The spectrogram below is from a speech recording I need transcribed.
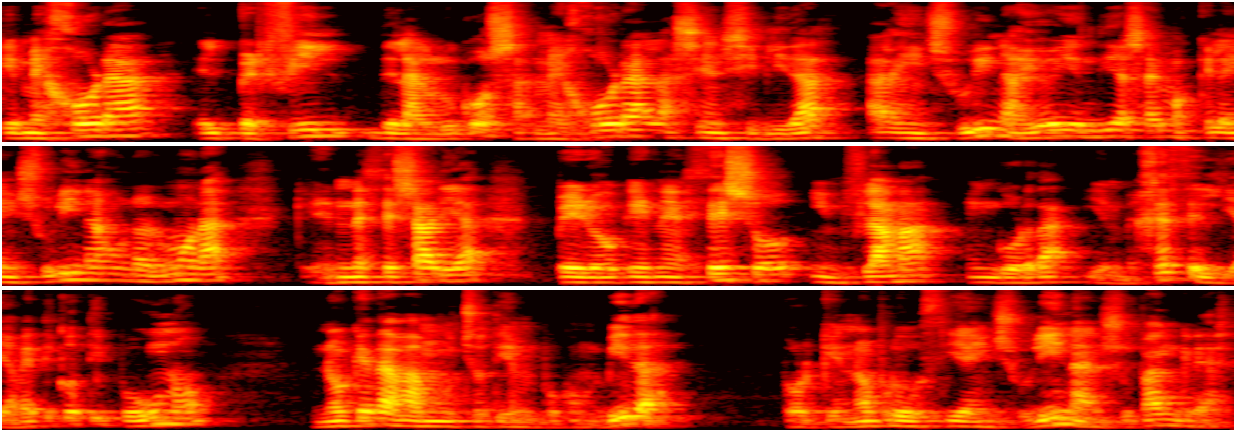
que mejora el perfil de la glucosa, mejora la sensibilidad a la insulina. Y hoy en día sabemos que la insulina es una hormona que es necesaria, pero que en exceso inflama, engorda y envejece. El diabético tipo 1 no quedaba mucho tiempo con vida porque no producía insulina en su páncreas.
